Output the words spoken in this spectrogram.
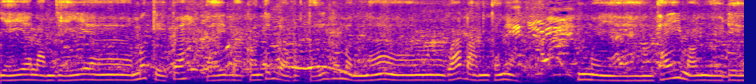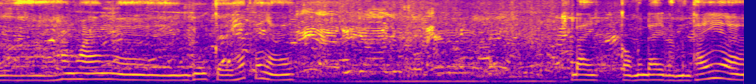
Vậy làm vậy à, mới kịp á, tại bà con tín đồ phật tử của mình quá đông cả nhà. Nhưng mà à, thấy mọi người đều à, hân hoan vui cười hết cả nhà. ơi đây. Còn bên đây là mình thấy à,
